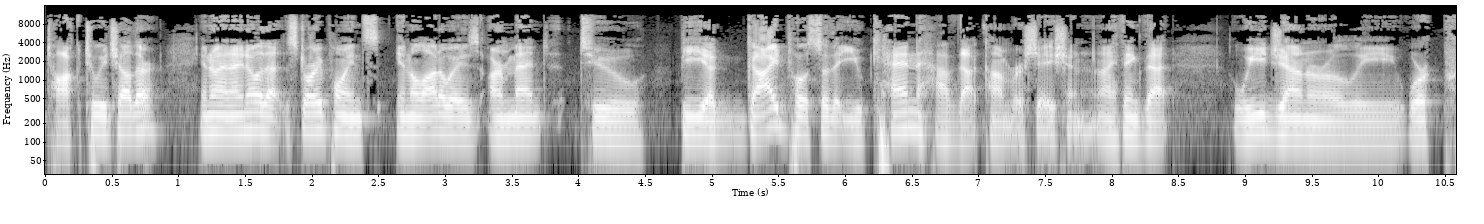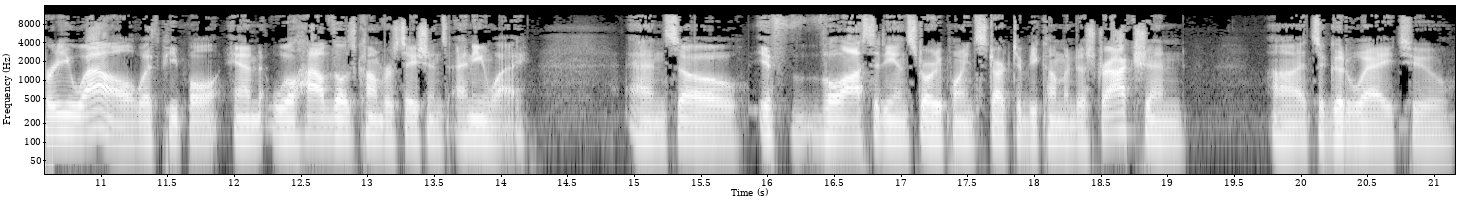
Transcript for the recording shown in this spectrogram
talk to each other. You know, and I know that story points in a lot of ways are meant to be a guidepost so that you can have that conversation. And I think that we generally work pretty well with people and we'll have those conversations anyway. And so if velocity and story points start to become a distraction, uh, it's a good way to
